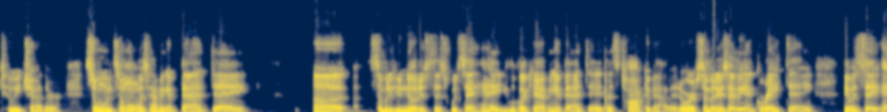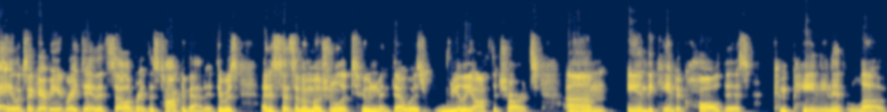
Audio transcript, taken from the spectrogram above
to each other. So when someone was having a bad day, uh, somebody who noticed this would say, Hey, you look like you're having a bad day. Let's talk about it. Or if somebody was having a great day, they would say, Hey, it looks like you're having a great day. Let's celebrate. Let's talk about it. There was a sense of emotional attunement that was really off the charts. Um, and they came to call this companionate love.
